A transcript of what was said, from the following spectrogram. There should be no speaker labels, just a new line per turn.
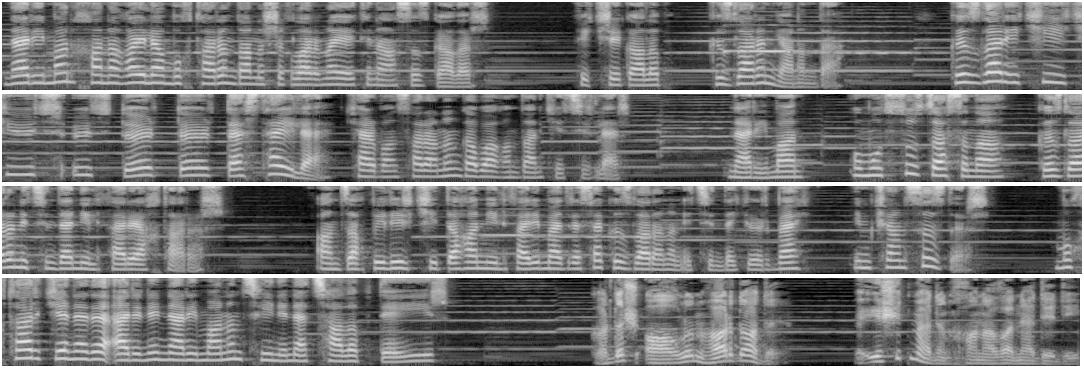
Nəriman xanağa ilə Muxtarın danışıqlarına etinasız qalır. Fikri qalıb qızların yanında. Qızlar 2 2 3 3 4 4 dəstə ilə Kərvansaranın qabağından keçirlər. Nəriman umudsuzcasına qızların içində Nilfəri axtarır. Ancaq bilir ki, daha Nilfəri mədrəsə qızlarının içində görmək imkansızdır. Muxtar yenə də əlini Nərimanın çiyninə çalıb deyir:
Qardaş, ağlın hardadır? Və eşitmədin xanağa nə dedi?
